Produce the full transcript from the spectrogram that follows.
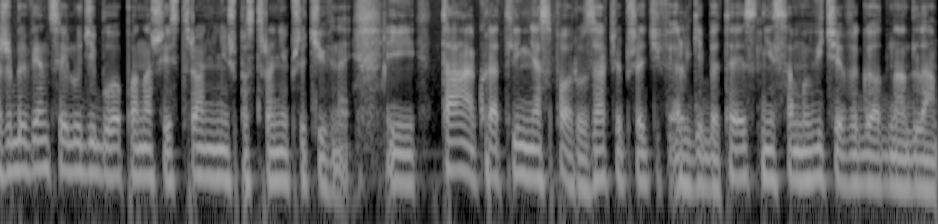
żeby więcej ludzi było po naszej stronie niż po stronie przeciwnej. I ta akurat linia sporu za czy przeciw LGBT jest niesamowicie wygodna dla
